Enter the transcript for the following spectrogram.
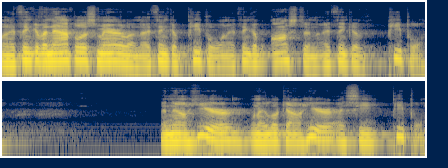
When I think of Annapolis, Maryland, I think of people. When I think of Austin, I think of people. And now, here, when I look out here, I see people.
